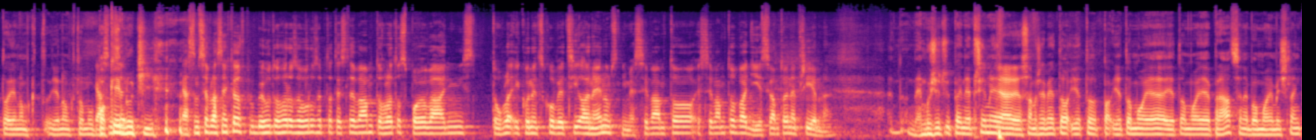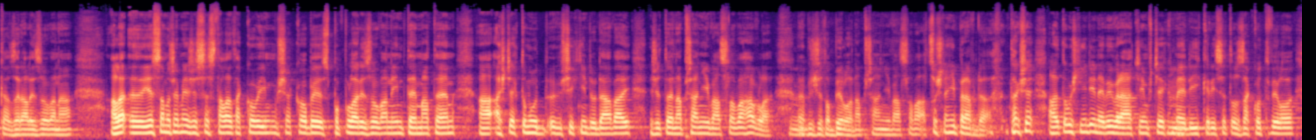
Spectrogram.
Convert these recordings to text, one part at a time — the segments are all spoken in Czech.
to jenom k, jenom k tomu já pokybnutí. Jsem se, já jsem se vlastně chtěl v průběhu toho rozhovoru zeptat, jestli vám tohleto spojování s touhle ikonickou věcí, ale nejenom s ním, jestli vám to, jestli vám to vadí, jestli vám to je nepříjemné. Nemůžu říct úplně nepříjemně, samozřejmě je to, je, to, je, to moje, je to moje práce nebo moje myšlenka zrealizovaná, ale e, je samozřejmě, že se stala takovým už jakoby spopularizovaným tématem a ještě k tomu všichni dodávají, že to je napřání Václava Havla, hmm. že to bylo napřání Václava, a což není pravda. Takže, ale to už nikdy nevyvrátím v těch hmm. médiích, který se to zakotvilo.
